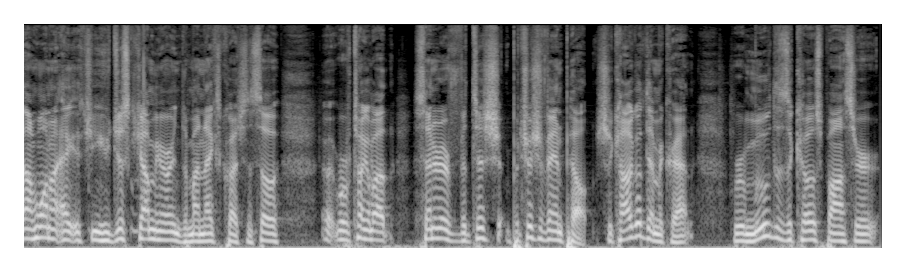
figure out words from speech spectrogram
I want to. You just got me into my next question. So, uh, we're talking about Senator Patricia Van Pelt, Chicago Democrat, removed as a co-sponsor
